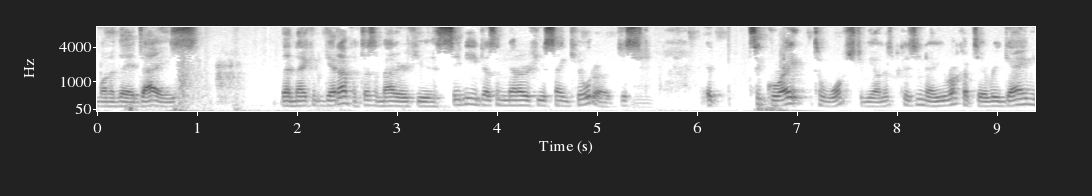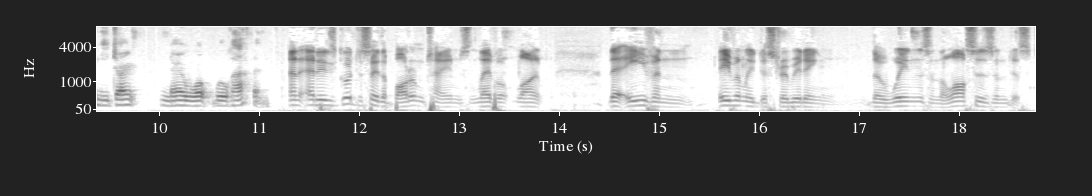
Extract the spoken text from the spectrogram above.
one of their days, then they can get up. It doesn't matter if you're Sydney. It doesn't matter if you're St Kilda. It just it, it's a great to watch, to be honest, because you know you rock up to every game and you don't know what will happen. and it is good to see the bottom teams level like they're even evenly distributing the wins and the losses and just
